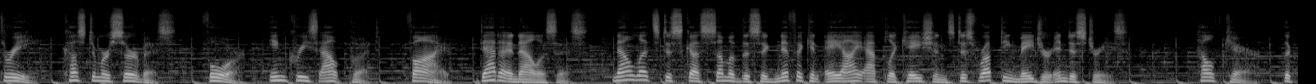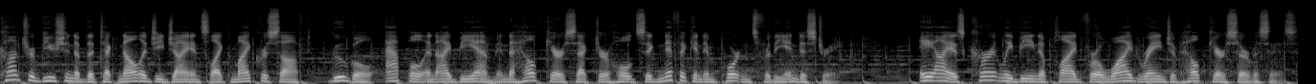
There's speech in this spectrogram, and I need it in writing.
3. Customer service. 4. Increase output. 5. Data analysis. Now let's discuss some of the significant AI applications disrupting major industries. Healthcare. The contribution of the technology giants like Microsoft, Google, Apple and IBM in the healthcare sector hold significant importance for the industry. AI is currently being applied for a wide range of healthcare services.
